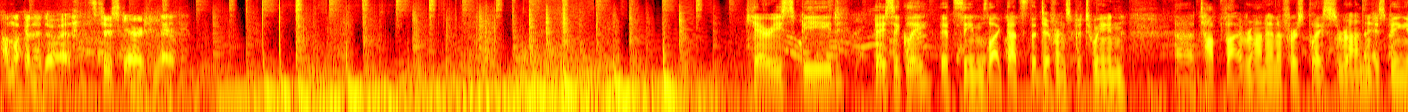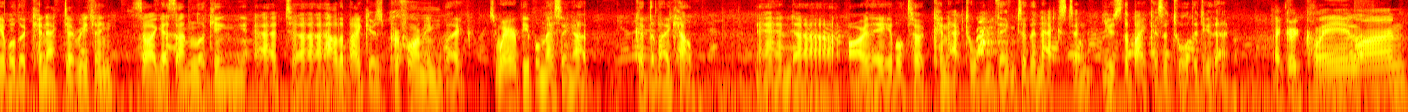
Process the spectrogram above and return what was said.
I'm not gonna do it. It's too scary for me. Carry speed, basically. It seems like that's the difference between a top five run and a first place run is being able to connect everything. So I guess I'm looking at uh, how the bike is performing, like where are people messing up? Could the bike help? And uh, are they able to connect one thing to the next and use the bike as a tool to do that? a good clean line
